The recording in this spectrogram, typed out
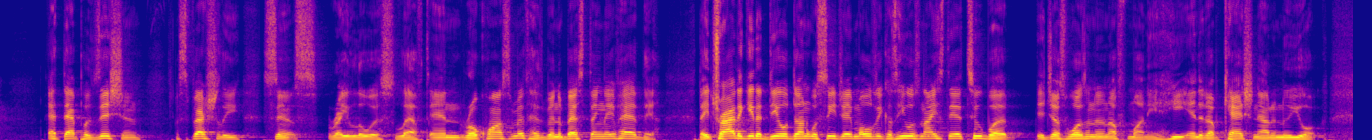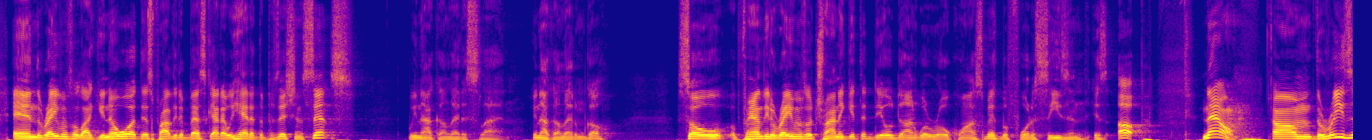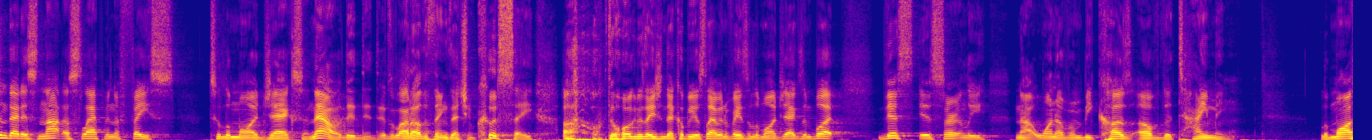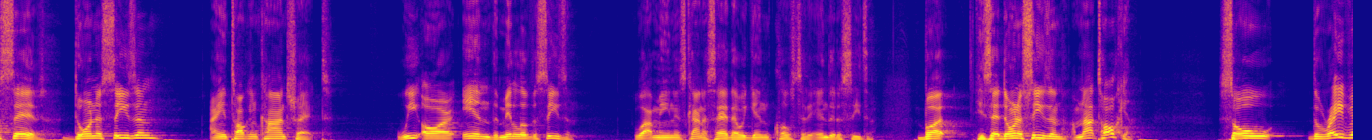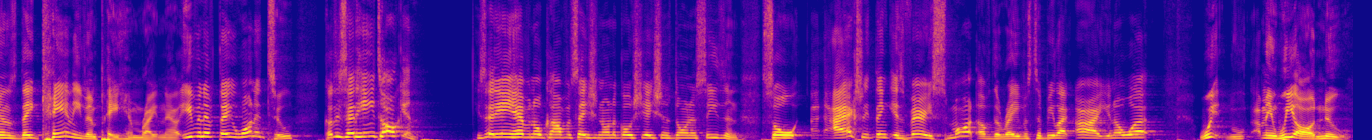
at that position. Especially since Ray Lewis left. And Roquan Smith has been the best thing they've had there. They tried to get a deal done with CJ Mosley because he was nice there too, but it just wasn't enough money. He ended up cashing out in New York. And the Ravens were like, you know what? This is probably the best guy that we had at the position since. We're not going to let it slide. We're not going to let him go. So apparently the Ravens are trying to get the deal done with Roquan Smith before the season is up. Now, um, the reason that it's not a slap in the face to Lamar Jackson. Now, there's a lot of other things that you could say uh, the organization that could be a slap in the face of Lamar Jackson, but this is certainly not one of them because of the timing. Lamar said during the season, I ain't talking contract. We are in the middle of the season. Well, I mean, it's kind of sad that we're getting close to the end of the season. But he said during the season, I'm not talking. So the Ravens, they can't even pay him right now, even if they wanted to, because he said he ain't talking. He said he ain't having no conversation on negotiations during the season. So I actually think it's very smart of the Ravens to be like, all right, you know what? We, I mean, we all knew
